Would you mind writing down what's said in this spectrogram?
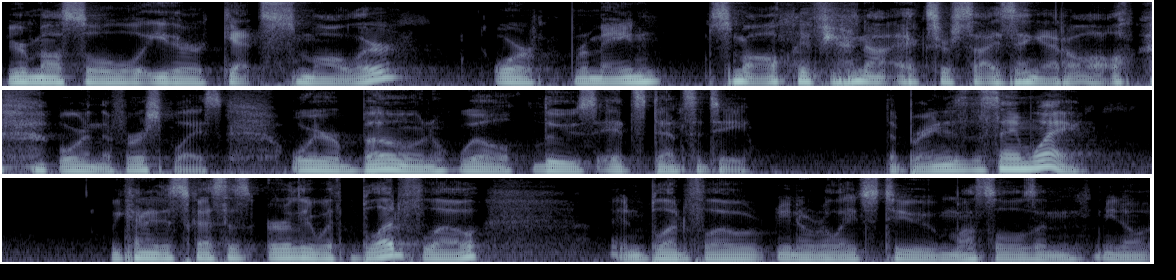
your muscle will either get smaller or remain small if you're not exercising at all or in the first place, or your bone will lose its density. The brain is the same way. We kind of discussed this earlier with blood flow and blood flow you know relates to muscles and you know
